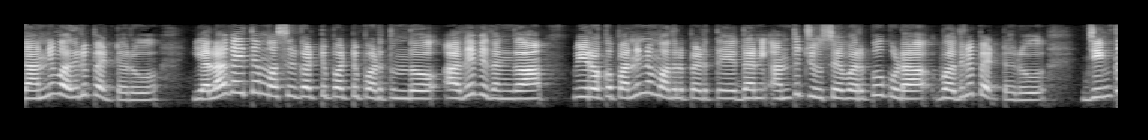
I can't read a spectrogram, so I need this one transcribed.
దాన్ని వదిలిపెట్టరు. ఎలాగైతే మొసలి గట్టి పట్టు పడుతుందో అదేవిధంగా వీరొక పనిని మొదలు పెడితే దాని అంతు చూసే వరకు కూడా వదిలిపెట్టరు. జింక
